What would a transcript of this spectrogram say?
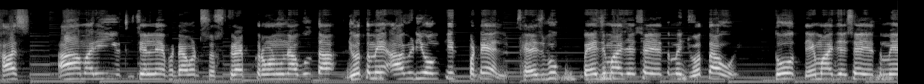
ખાસ આ અમારી યુટ્યુબ ચેનલને ફટાફટ સબસ્ક્રાઇબ કરવાનું ના ભૂલતા. જો તમે આ વીડિયો અંકિત પટેલ ફેસબુક પેજમાં જે છે એ તમે જોતા હોય, તો તેમાં જે છે એ તમે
